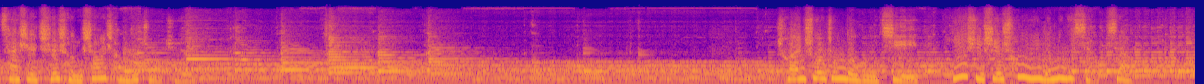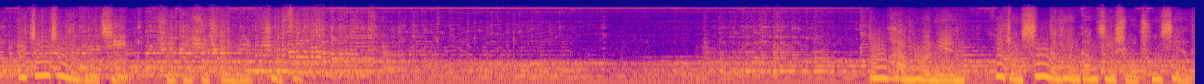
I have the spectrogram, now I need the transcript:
才是驰骋沙场的主角。传说中的武器。也许是出于人们的想象，而真正的武器却必须出于制造。东汉末年，一种新的炼钢技术出现了。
